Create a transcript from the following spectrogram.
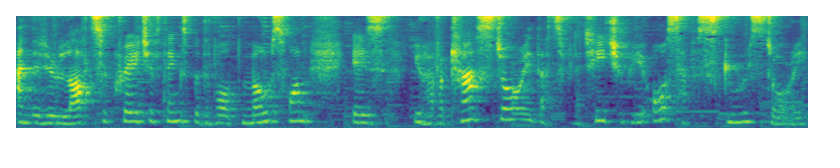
and they do lots of creative things, but the fourth most one is you have a class story that's for the teacher, but you also have a school story.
